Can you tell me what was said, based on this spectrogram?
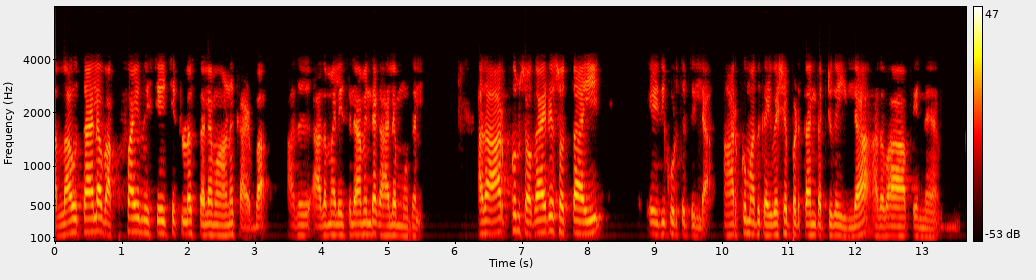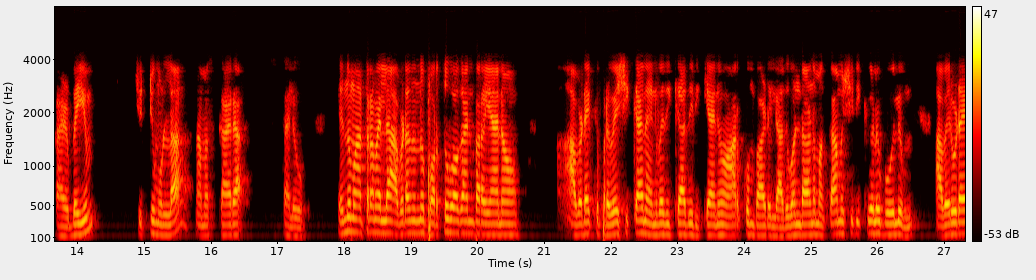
അള്ളാഹു താല വഖഫായി നിശ്ചയിച്ചിട്ടുള്ള സ്ഥലമാണ് കഴബ അത് ആദം അലൈഹി ഇസ്ലാമിന്റെ കാലം മുതൽ. അത് ആർക്കും സ്വകാര്യ സ്വത്തായി എഴുതി കൊടുത്തിട്ടില്ല. ആർക്കും അത് കൈവശപ്പെടുത്താൻ പറ്റുകയില്ല. അഥവാ പിന്നെ കഴബയും ചുറ്റുമുള്ള നമസ്കാര സ്ഥലവും. എന്ന് മാത്രമല്ല അവിടെ നിന്ന് പുറത്തു പോകാൻ പറയാനോ അവിടേക്ക് പ്രവേശിക്കാൻ അനുവദിക്കാതിരിക്കാനോ ആർക്കും പാടില്ല. അതുകൊണ്ടാണ് മക്കാമുഷിരിക്കുകൾ പോലും അവരുടെ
